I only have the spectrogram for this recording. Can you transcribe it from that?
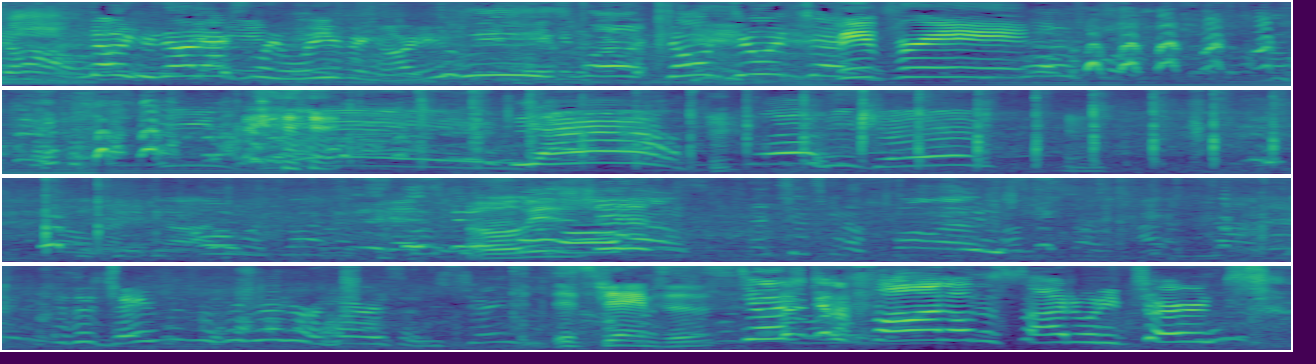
die. No, you're not actually leaving, are you? Please work. Don't do it, Jay. Be free. Yeah. Oh my god. That's gonna Holy fall shit. out. That shit's gonna fall out. I'm, I'm, I'm not kidding. Is it James's refrigerator or Harrison's? James, It's James's. Dude, it's gonna fall out on the side when he turns.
